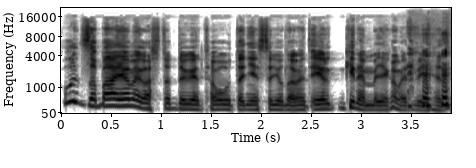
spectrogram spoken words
Hogy zabálja meg azt a dögöt, ha óta nyeszt, hogy oda ment. Én ki nem megyek a medvéhez.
